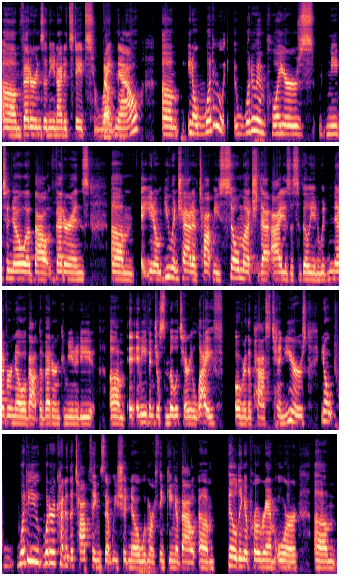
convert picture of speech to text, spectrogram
um, veterans in the United States right yeah. now. Um, you know, what do what do employers need to know about veterans um, you know, you and Chad have taught me so much that I, as a civilian, would never know about the veteran community um, and, and even just military life over the past 10 years. You know what do you what are kind of the top things that we should know when we're thinking about um, building a program or um,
